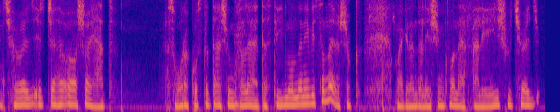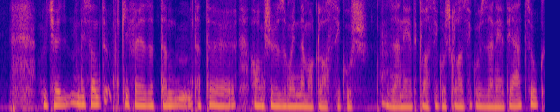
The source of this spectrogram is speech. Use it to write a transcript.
úgyhogy a saját szórakoztatásunkra lehet ezt így mondani, viszont nagyon sok megrendelésünk van e felé is, úgyhogy, úgyhogy viszont kifejezetten tehát, hangsúlyozom, hogy nem a klasszikus zenét, klasszikus-klasszikus zenét játszuk,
